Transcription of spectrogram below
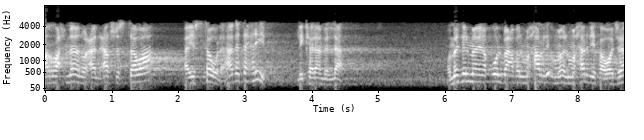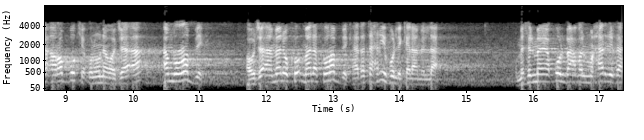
الرحمن على العرش استوى أي استولى. هذا تحريف لكلام الله. ومثل ما يقول بعض المحرفة وجاء ربك يقولون وجاء أمر ربك أو جاء ملك, ملك ربك. هذا تحريف لكلام الله. ومثل ما يقول بعض المحرفة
